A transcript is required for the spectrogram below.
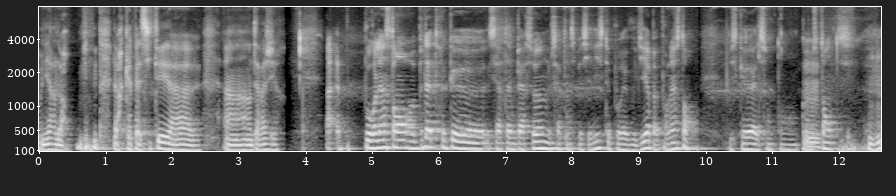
on dire, leur, leur capacité à, à interagir. Ah, Pour l'instant, peut-être que certaines personnes ou certains spécialistes pourraient vous dire, bah, pour l'instant, puisqu'elles sont en constante, Mhm. euh,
